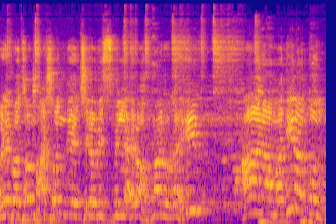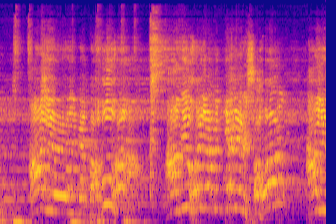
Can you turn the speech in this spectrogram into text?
উনি প্রথম ভাষণ দিয়েছিল বিসমিল্লাহ রহমানুর রহিম, আনা মদিনাতুল আলিয়া ইলমে বাবুহা। আমি হইলাম জ্ঞানের শহর আমি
